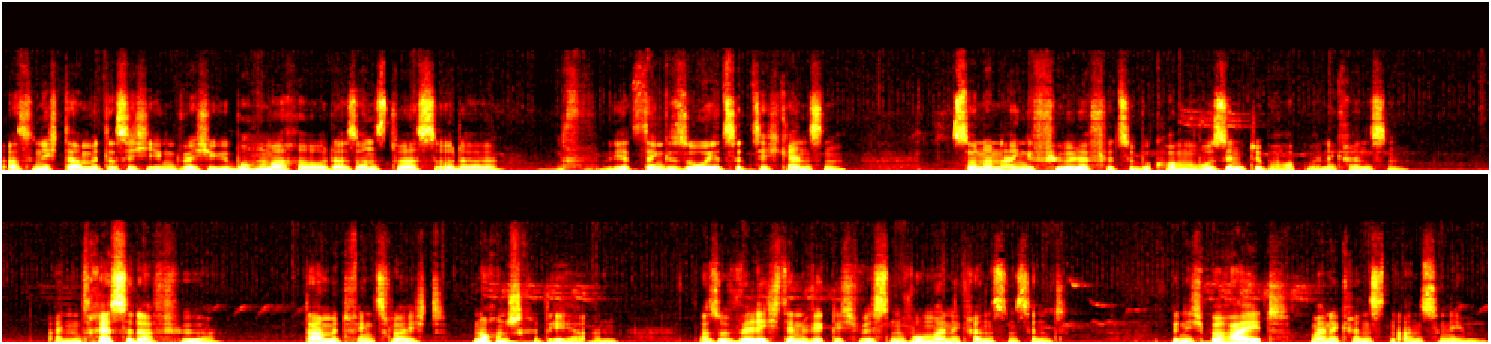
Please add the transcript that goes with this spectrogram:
Also nicht damit, dass ich irgendwelche Übungen mache oder sonst was oder jetzt denke so, jetzt setze ich Grenzen, sondern ein Gefühl dafür zu bekommen, wo sind überhaupt meine Grenzen. Ein Interesse dafür, damit fängt es vielleicht noch einen Schritt eher an. Also will ich denn wirklich wissen, wo meine Grenzen sind? Bin ich bereit, meine Grenzen anzunehmen?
